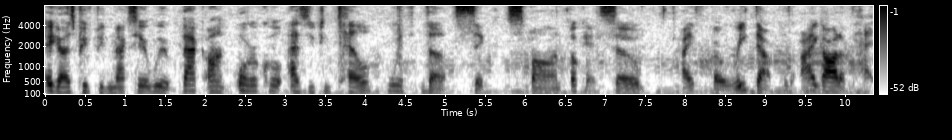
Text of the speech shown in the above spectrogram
Hey guys, PvP Max here. We're back on Oracle, as you can tell, with the sick spawn. Okay, so I freaked out because I got a pet.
